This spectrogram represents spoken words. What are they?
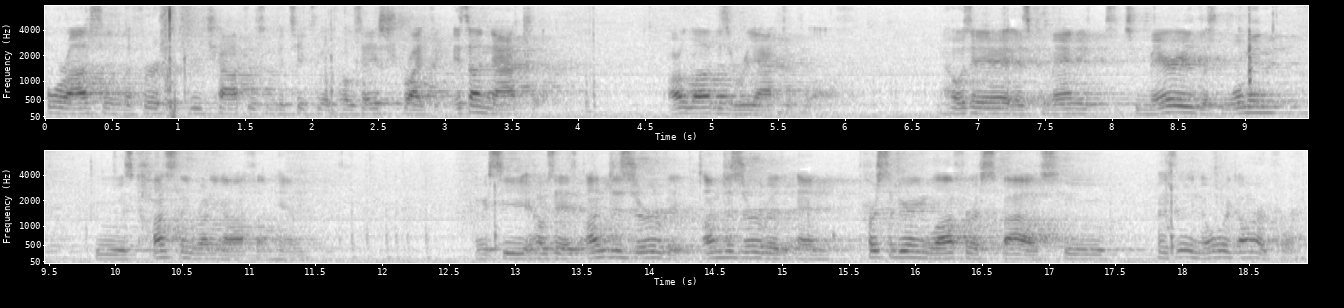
for us in the first three chapters in particular of Hosea is striking. It's unnatural. Our love is a reactive love. Hosea is commanded to marry this woman who is constantly running off on him. And we see Hosea's undeserved, undeserved and persevering love for a spouse who has really no regard for him.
